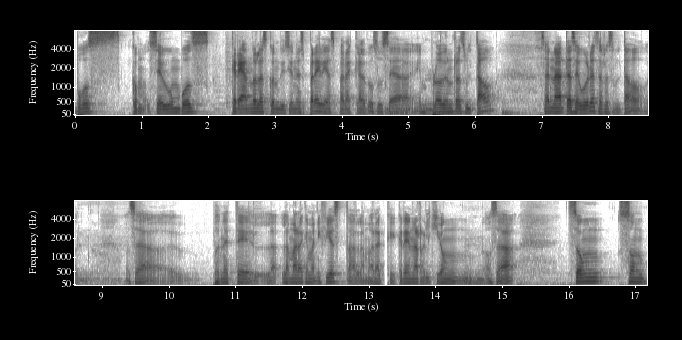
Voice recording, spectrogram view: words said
vos, como según vos, creando las condiciones previas para que algo suceda en pro de un resultado, o sea, nada te asegura ese resultado. O sea, ponete la, la mara que manifiesta, la mara que cree en la religión, o sea son, son,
